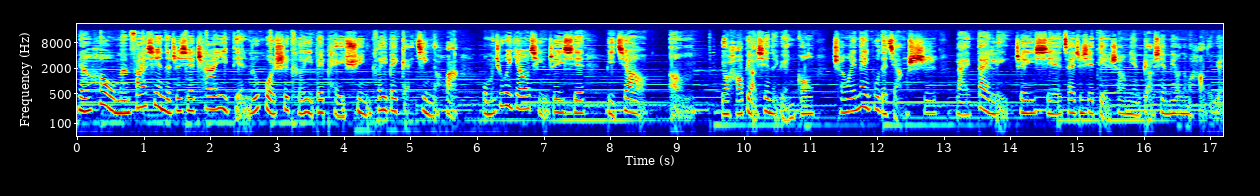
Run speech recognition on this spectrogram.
然后我们发现的这些差异点，如果是可以被培训、可以被改进的话，我们就会邀请这些比较嗯有好表现的员工，成为内部的讲师，来带领这一些在这些点上面表现没有那么好的员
